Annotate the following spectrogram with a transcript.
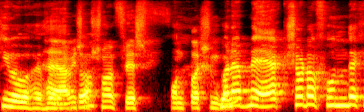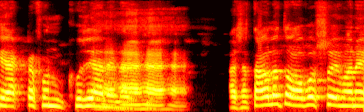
কীভাবে হয় হ্যাঁ আমি? সবসময় ফ্রেশ ফোন কালেকশন করি। মানে আপনি একশোটা ফোন দেখে একটা ফোন খুঁজে আনেন হ্যাঁ হ্যাঁ হ্যাঁ। আচ্ছা তাহলে তো অবশ্যই মানে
